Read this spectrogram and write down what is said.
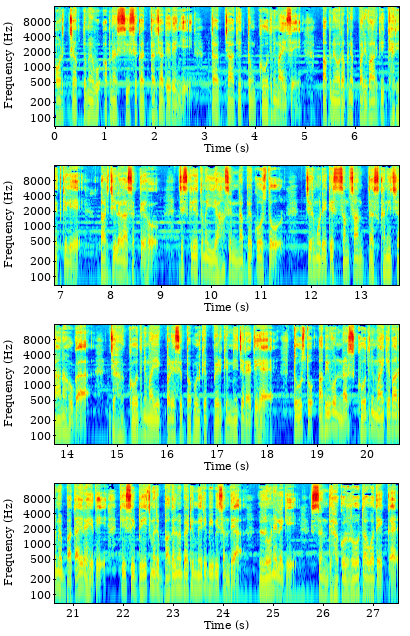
और जब तुम्हें वो अपना शिष्य का दर्जा दे देंगी, तब जाके तुम गोदनी माई से अपने और अपने परिवार की खैरियत के लिए अर्जी लगा सकते हो, जिसके लिए तुम्हें यहाँ से नब्बे कोस दूर चिरमुड़े के शमशान दस खनी जाना होगा, जहाँ गोदनी माई एक बड़े से बबूल के पेड़ के नीचे रहती है। दोस्तों, अभी वो नर्स गोदनी माई के बारे में बता ही रही थी कि इसी बीच मेरे बगल में बैठी मेरी बीबी संध्या रोने लगी। संध्या को रोता हुआ देखकर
